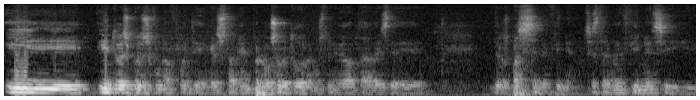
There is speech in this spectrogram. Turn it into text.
Y, entonces pues fue una fuente de ingresos también, pero luego sobre todo lo hemos tenido a través de, los pases en el cine. Se estrenó en cines y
